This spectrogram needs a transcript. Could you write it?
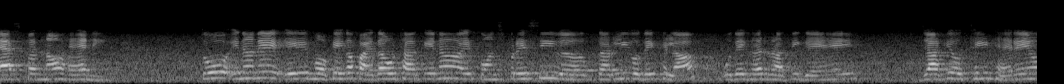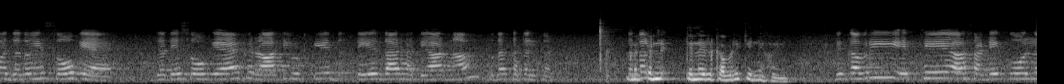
ਐਸ ਪਰ ਨਾਉ ਹੈ ਨਹੀਂ। ਤੋ ਇਹਨਾਂ ਨੇ ਇਹ ਮੌਕੇ ਦਾ ਫਾਇਦਾ ਉਠਾ ਕੇ ਨਾ ਇਹ ਕਨਸਪੀਰੇਸੀ ਕਰ ਲਈ ਉਹਦੇ ਖਿਲਾਫ। ਉਹਦੇ ਘਰ ਰਾਤੀ ਗਏ ਹੈ ਜਾ ਕੇ ਉੱਥੇ ਹੀ ਠਹਿਰੇ ਹੈ ਔਰ ਜਦੋਂ ਇਹ ਸੋ ਗਿਆ ਹੈ, ਜਦ ਇਹ ਸੋ ਗਿਆ ਹੈ, ਫਿਰ ਰਾਤ ਹੀ ਉੱਠ ਕੇ ਤੇਜ਼ਦਾਰ ਹਥਿਆਰ ਨਾਲ ਉਹਦਾ ਕਤਲ ਕਰ ਦਿੱਤਾ ਕਿੰਨੇ ਰਿਕਵਰੀ ਕਿੰਨੀ ਹੋਈ? ਰਿਕਵਰੀ ਇੱਥੇ ਸਾਡੇ ਕੋਲ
